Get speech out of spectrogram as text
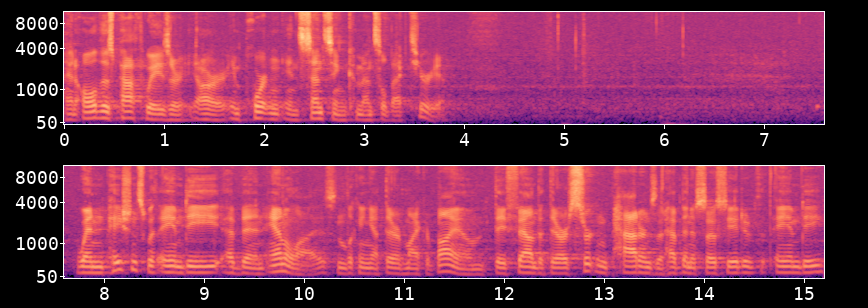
And all those pathways are, are important in sensing commensal bacteria. When patients with AMD have been analyzed and looking at their microbiome, they've found that there are certain patterns that have been associated with AMD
